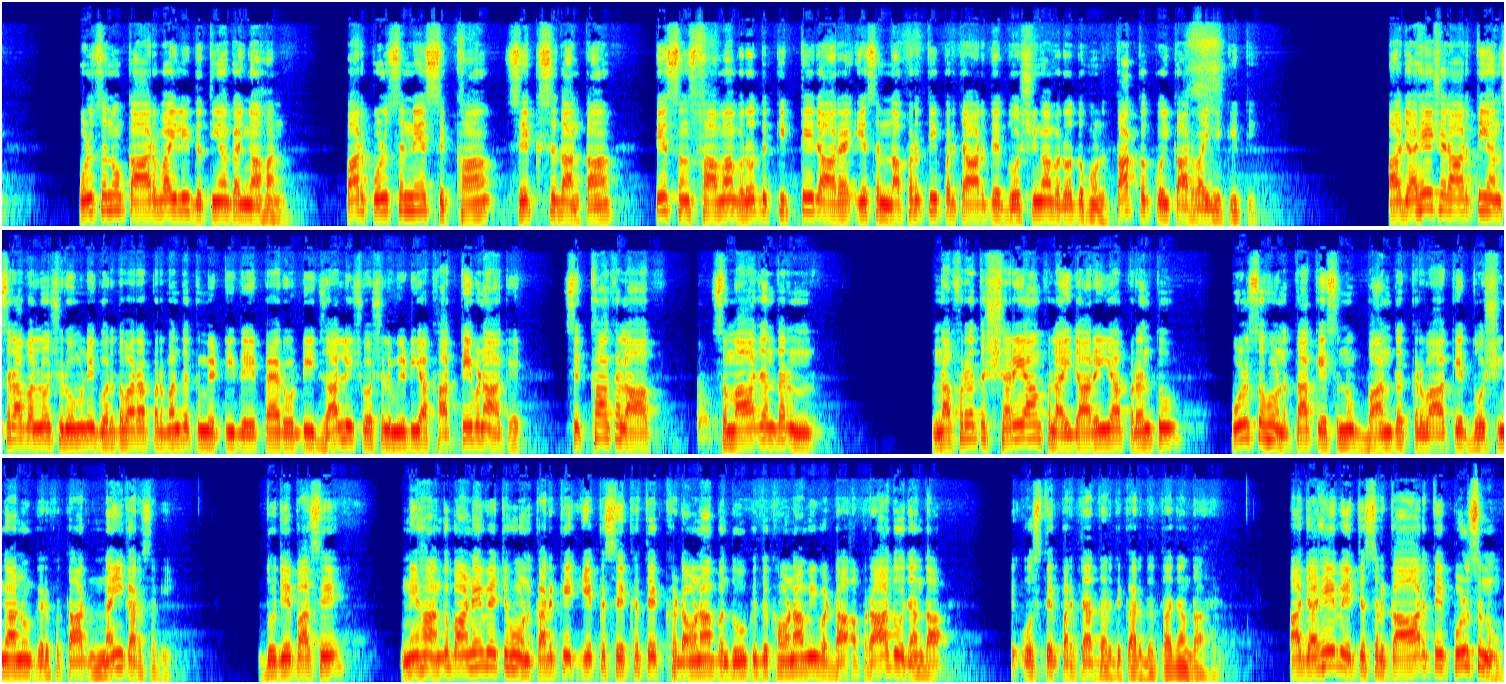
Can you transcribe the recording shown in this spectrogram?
ਪੁਲਿਸ ਨੂੰ ਕਾਰਵਾਈ ਲਈ ਦਿੱਤੀਆਂ ਗਈਆਂ ਹਨ। ਪਰ ਪੁਲਿਸ ਨੇ ਸਿੱਖਾਂ, ਸਿੱਖ ਸਿਧਾਂਤਾਂ ਤੇ ਸੰਸਥਾਵਾਂ ਵਿਰੁੱਧ ਕੀਤੇ ਜਾ ਰਹੇ ਇਸ ਨਫ਼ਰਤੀ ਪ੍ਰਚਾਰ ਦੇ ਦੋਸ਼ੀਆਂ ਵਿਰੁੱਧ ਹੁਣ ਤੱਕ ਕੋਈ ਕਾਰਵਾਈ ਨਹੀਂ ਕੀਤੀ। ਅਜਿਹੇ ਸ਼ਰਾਰਤੀ ਅਨਸਰਾਂ ਵੱਲੋਂ ਸ਼੍ਰੋਮਣੀ ਗੁਰਦੁਆਰਾ ਪ੍ਰਬੰਧਕ ਕਮੇਟੀ ਦੇ ਪੈਰੋਡੀ ਜਾਲੀ ਸੋਸ਼ਲ ਮੀਡੀਆ ਖਾਤੇ ਬਣਾ ਕੇ ਸਿੱਖਾਂ ਖਿਲਾਫ ਸਮਾਜ ਅੰਦਰ ਨਫ਼ਰਤ ਸ਼ਰੇਆਮ ਫੈਲਾਈ ਜਾ ਰਹੀ ਆ, ਪਰੰਤੂ ਪੁਲਿਸ ਹੁਣ ਤੱਕ ਇਸ ਨੂੰ ਬੰਦ ਕਰਵਾ ਕੇ ਦੋਸ਼ੀਆਂ ਨੂੰ ਗ੍ਰਿਫਤਾਰ ਨਹੀਂ ਕਰ ਸਕੀ। ਦੂਜੇ ਪਾਸੇ, ਨਿਹੰਗ ਬਾਣੇ ਵਿੱਚ ਹੋਣ ਕਰਕੇ ਇੱਕ ਸਿੱਖ ਤੇ ਖਡਾਉਣਾ ਬੰਦੂਕ ਦਿਖਾਉਣਾ ਵੀ ਵੱਡਾ ਅਪਰਾਧ ਹੋ ਜਾਂਦਾ ਤੇ ਉਸ ਤੇ ਪਰਚਾ ਦਰਜ ਕਰ ਦਿੱਤਾ ਜਾਂਦਾ ਹੈ। ਅਜਿਹੇ ਵਿੱਚ ਸਰਕਾਰ ਤੇ ਪੁਲਿਸ ਨੂੰ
